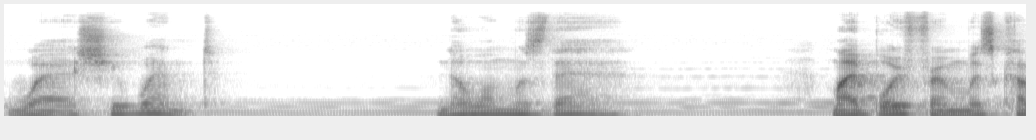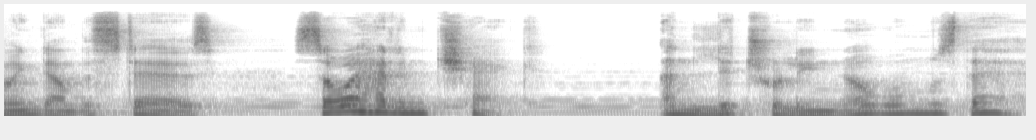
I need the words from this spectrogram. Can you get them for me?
where she went. No one was there. My boyfriend was coming down the stairs, so I had him check, and literally no one was there.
